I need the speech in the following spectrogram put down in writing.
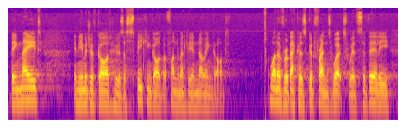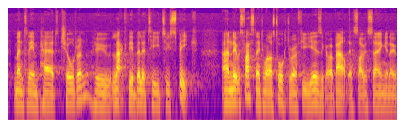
Being made in the image of God, who is a speaking God, but fundamentally a knowing God. One of Rebecca's good friends works with severely mentally impaired children who lack the ability to speak. And it was fascinating when I was talking to her a few years ago about this. I was saying, you know,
